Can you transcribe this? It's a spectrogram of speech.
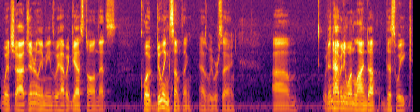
which uh, generally means we have a guest on that's quote doing something, as we were saying. Um, we didn't have anyone lined up this week,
